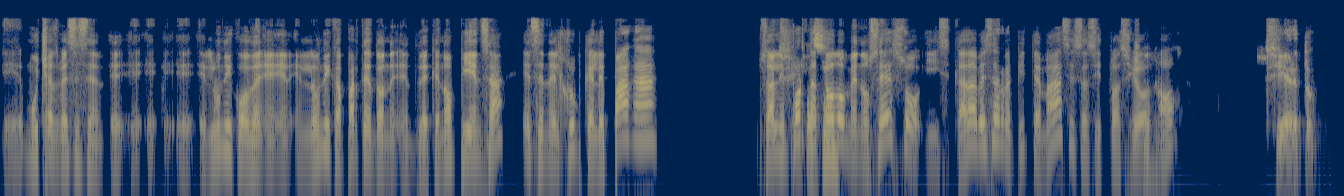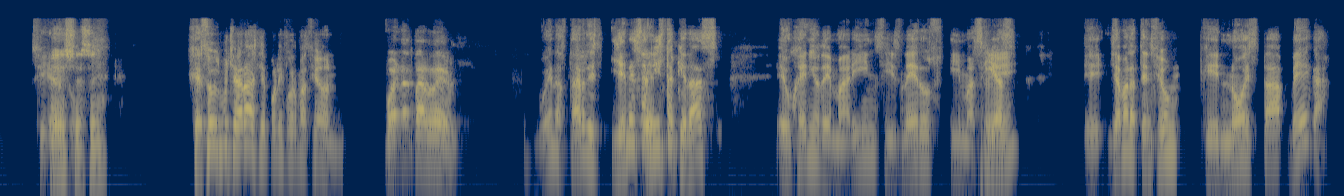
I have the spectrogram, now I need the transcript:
eh, muchas veces eh, eh, el único en, la única parte donde de que no piensa es en el club que le paga. O sea le importa pues todo menos eso y cada vez se repite más esa situación no cierto cierto. Jesús muchas gracias por la información. Buenas tardes buenas tardes. Y en esa lista que das Eugenio de Marín Cisneros y Macías llama la atención que no está Vega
